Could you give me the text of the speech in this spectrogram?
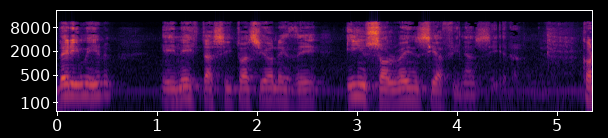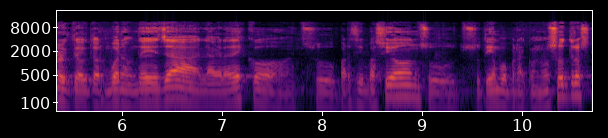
dirimir en estas situaciones de insolvencia financiera. Correcto, doctor. Bueno, de ya le agradezco su participación, su, su, tiempo para con nosotros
